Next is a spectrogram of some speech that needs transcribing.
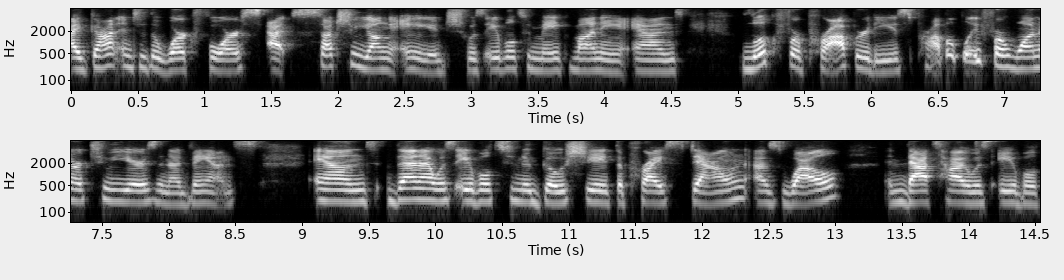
i got into the workforce at such a young age was able to make money and look for properties probably for one or two years in advance. And then i was able to negotiate the price down as well. And that's how i was able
